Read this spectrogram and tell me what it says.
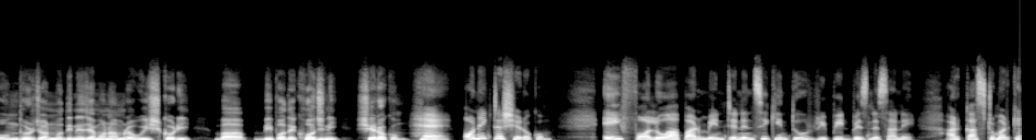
বন্ধুর জন্মদিনে যেমন আমরা উইশ করি বা বিপদে খোঁজ নিই সেরকম। হ্যাঁ অনেকটা সেরকম। এই ফলো আপ আর মেনটেনেন্সই কিন্তু রিপিট বিজনেস আনে আর কাস্টমারকে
